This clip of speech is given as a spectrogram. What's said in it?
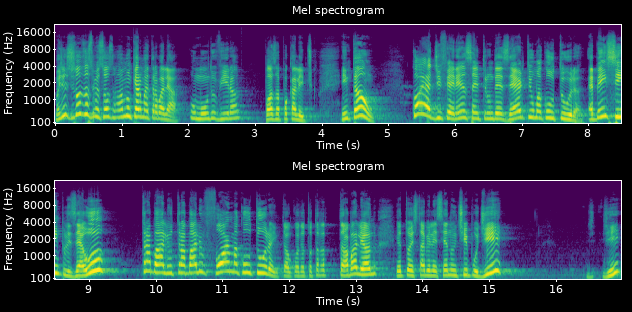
Imagina se todas as pessoas ah, não quero mais trabalhar. O mundo vira pós-apocalíptico. Então, qual é a diferença entre um deserto e uma cultura? É bem simples, é o trabalho. O trabalho forma a cultura. Então, quando eu estou tra trabalhando, eu estou estabelecendo um tipo de. de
